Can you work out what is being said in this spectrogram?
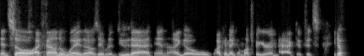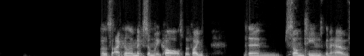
And so I found a way that I was able to do that. And I go, well, I can make a much bigger impact if it's, you know, I can only make so many calls, but if I can, then some team's going to have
